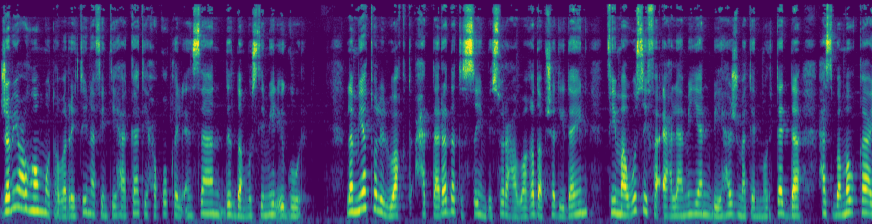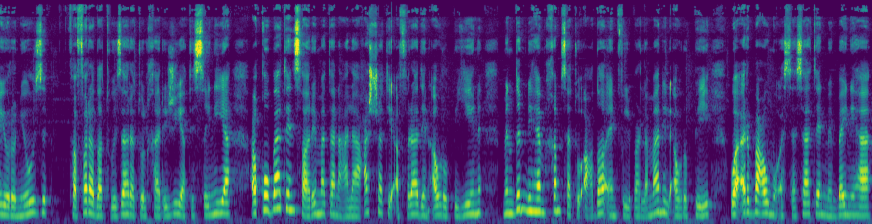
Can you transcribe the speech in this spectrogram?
جميعهم متورطين في انتهاكات حقوق الإنسان ضد مسلمي الإيغور. لم يطل الوقت حتى ردت الصين بسرعة وغضب شديدين فيما وصف اعلاميا بهجمة مرتدة حسب موقع يورونيوز ففرضت وزارة الخارجية الصينية عقوبات صارمة على عشرة أفراد أوروبيين من ضمنهم خمسة أعضاء في البرلمان الأوروبي وأربع مؤسسات من بينها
